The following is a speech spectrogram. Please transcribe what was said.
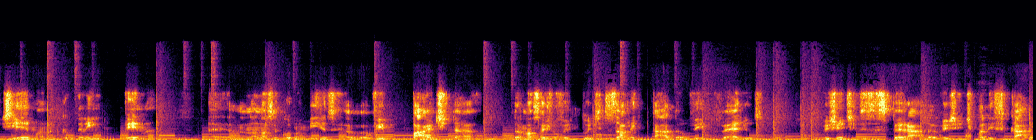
de EMA, né? porque não tem nem pena é, na nossa economia. Assim, eu vi parte da, da nossa juventude desalentada, eu vi velhos, vi gente desesperada, vi gente qualificada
